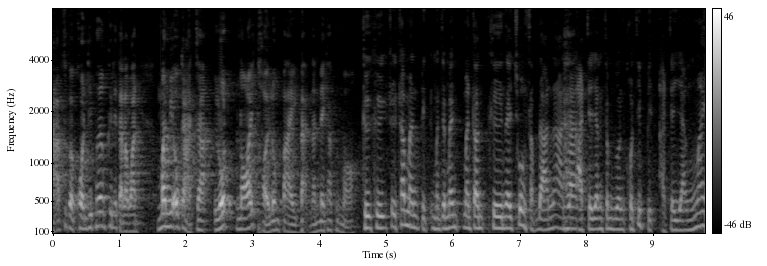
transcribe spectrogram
30 กว่าคนที่เพิ่มขึ้นในแต่ละวัน มันมีโอกาสจะลดน้อยถอยลงไปแบบนั้นไหมครับคุณหมอ คือคือคือถ้ามันปิดมันจะไม่มันตอนคือในช่วงสัปดาห์หน้าเนี่ยฮะอาจจะยังจำนวนคนที่ปิดอาจจะยังไม่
